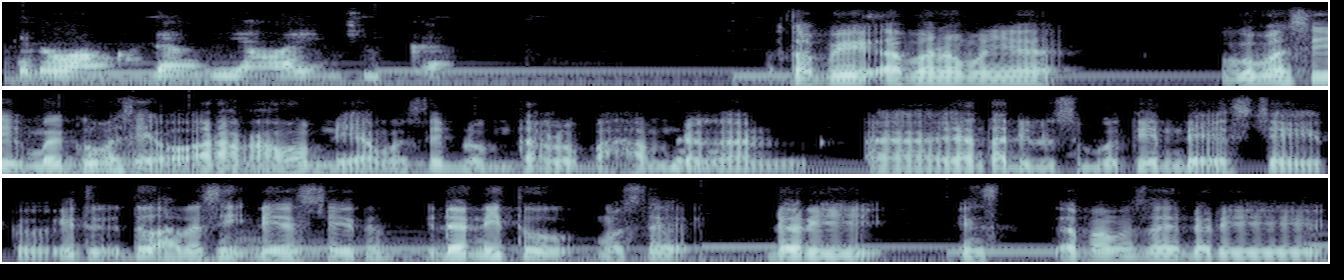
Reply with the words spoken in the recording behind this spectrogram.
gue doang, kadang di yang lain juga. Tapi apa namanya? Gue masih gue masih orang awam nih ya, maksudnya belum terlalu paham dengan eh, yang tadi lu sebutin DSC itu. Itu itu apa sih DSC itu? Dan itu maksudnya dari apa maksudnya dari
